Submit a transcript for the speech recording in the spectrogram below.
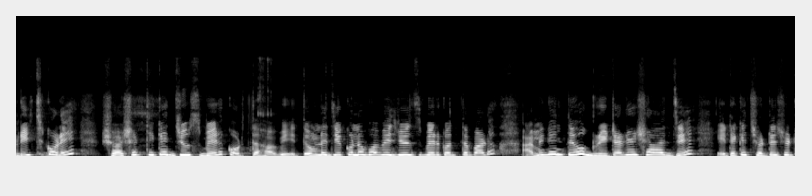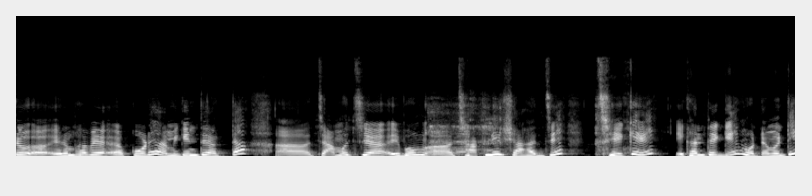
গ্রিচ করে শসার থেকে জুস বের করতে হবে। তোমরা যে কোনোভাবে জুস বের করতে পারো। আমি কিন্তু গ্রিটারের সাহায্যে এটাকে ছোট ছোট এরমভাবে করে আমি কিন্তু একটা চামচ এবং ছাঁকনির সাহায্যে ছেঁকে এখান থেকে মোটামুটি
